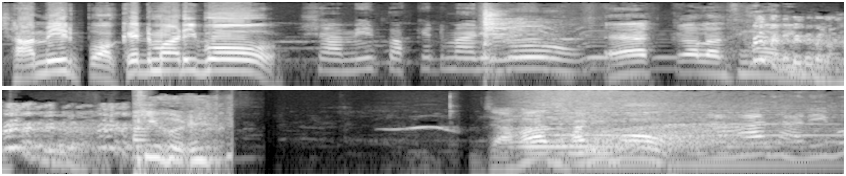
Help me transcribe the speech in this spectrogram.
স্বামীর পকেট মারিব। স্বামীর পকেট মারিব। এক কালাথি মারিব। যাহা ধারিব যাহা ঝাড়িব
